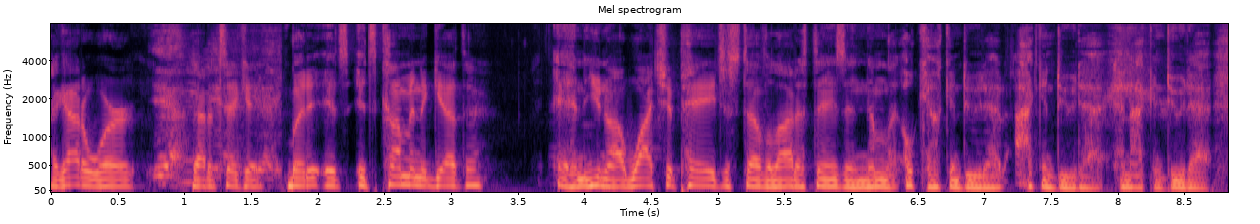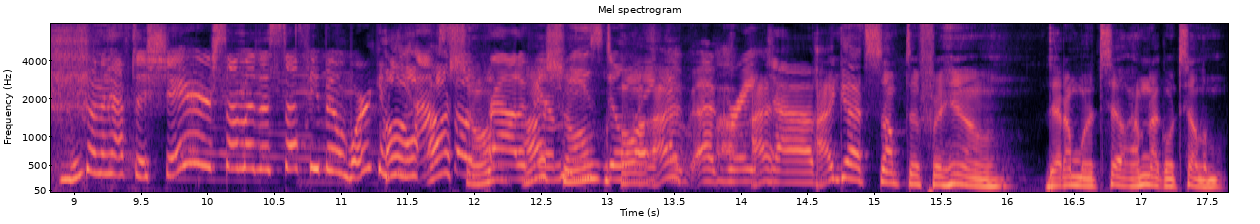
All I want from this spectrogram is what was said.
I got to work, Yeah, got to yeah, take it, yeah. but it's it's coming together. And you know, I watch your page and stuff, a lot of things, and I'm like, okay, I can do that, I can do that, and I can do that. We're gonna have to share some of the stuff you've been working. Oh, on. I'm I'll so him. proud of I'll him. show He's doing Oh, I- a, a great I, job. I got something for him that I'm going to tell. I'm not going to tell him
